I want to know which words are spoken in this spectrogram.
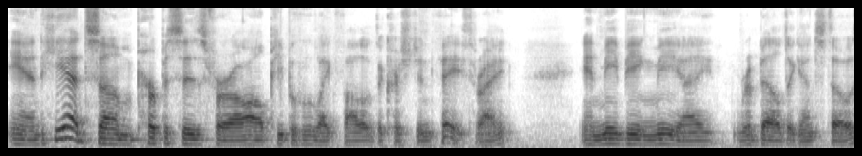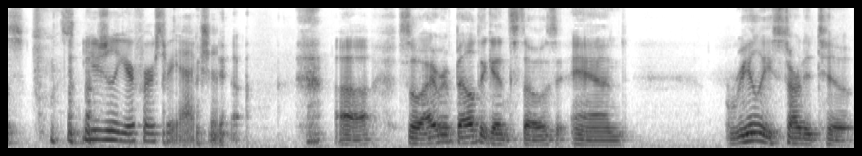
And he had some purposes for all people who like followed the Christian faith, right? And me being me, I rebelled against those. It's usually your first reaction. Yeah. Uh, so I rebelled against those and really started to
